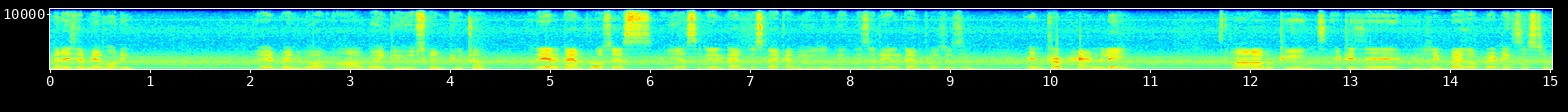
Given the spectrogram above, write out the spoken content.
Manage the memory and when you are uh, going to use computer. Real-time process yes real-time just like i'm using this this is real-time processing. Interrupt handling uh, routines it is uh, using by the operating system.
